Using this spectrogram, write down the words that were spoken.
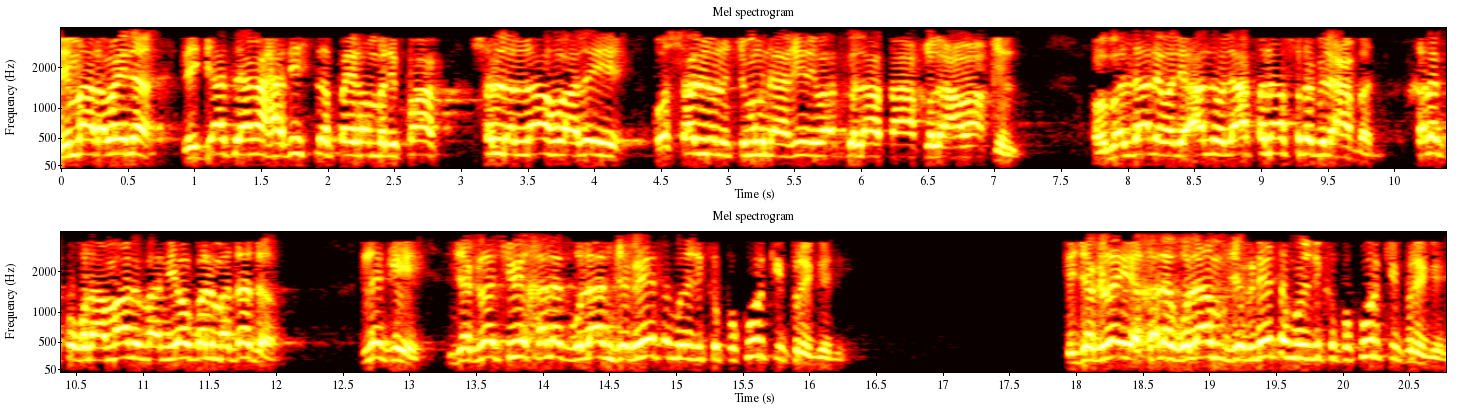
لما روينا لجات هغه حدیث د پیغمبر پاک صلی الله علیه وسلم چې موږ دا غیر روایت کلا تعقل عواقل او بل دا ولې انه لا تناصر بالعبد خلق په غلامانو باندې یو بل مدد نه کی جګړه چې خلق غلام جګړه ته موږ کې پکور کې پرګري چې جګړه یې خلک غلام جګړې ته موزیک په کور کې پرېږي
